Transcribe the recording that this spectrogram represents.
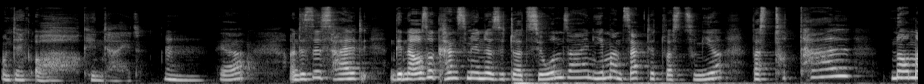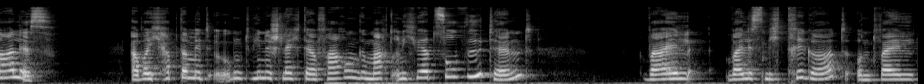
und denke, oh, Kindheit. Ja, und es ist halt, genauso kann es mir in der Situation sein, jemand sagt etwas zu mir, was total normal ist. Aber ich habe damit irgendwie eine schlechte Erfahrung gemacht und ich werde so wütend, weil, weil es mich triggert und weil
